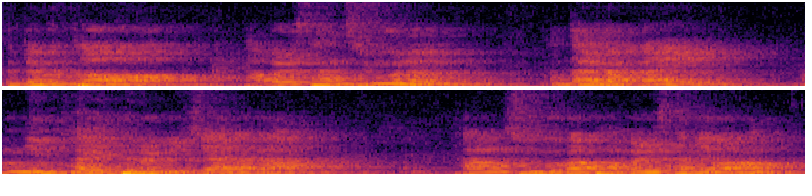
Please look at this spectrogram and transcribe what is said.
그때부터 밥을 산 친구는 한 달 가까이 형님 타이틀을 유지하다가 다음 친구가 밥을 사면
